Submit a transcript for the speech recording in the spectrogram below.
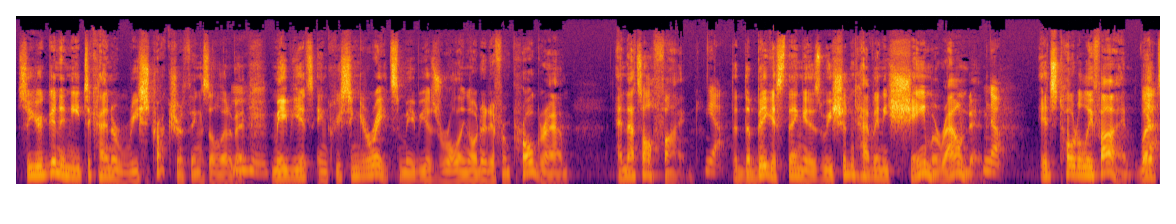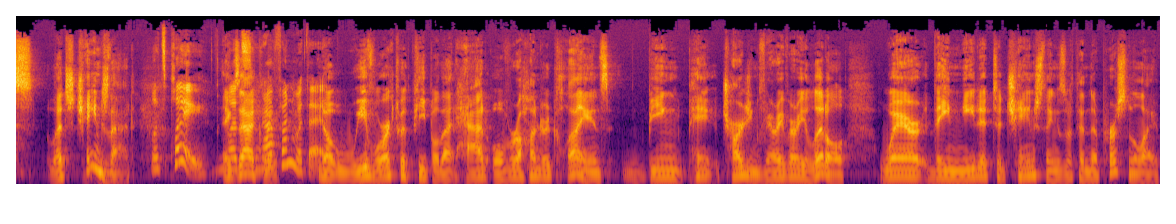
so you're going to need to kind of restructure things a little bit mm-hmm. maybe it's increasing your rates maybe it's rolling out a different program and that's all fine Yeah. the, the biggest thing is we shouldn't have any shame around it No. It's totally fine. Let's let's change that. Let's play. Exactly. Let's have fun with it. You know, we've worked with people that had over a hundred clients being pay, charging very very little, where they needed to change things within their personal life.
